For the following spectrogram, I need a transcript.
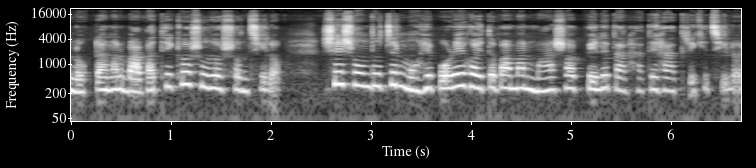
লোকটা আমার বাবা থেকেও সুদর্শন ছিল। সে সৌন্দর্যের মোহে পড়ে হয়তো বা আমার মা সব পেলে তার হাতে হাত রেখেছিল।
